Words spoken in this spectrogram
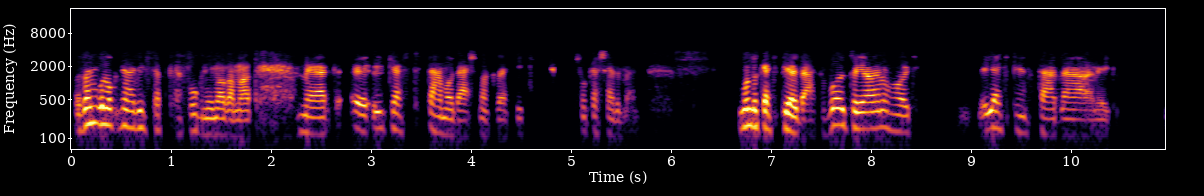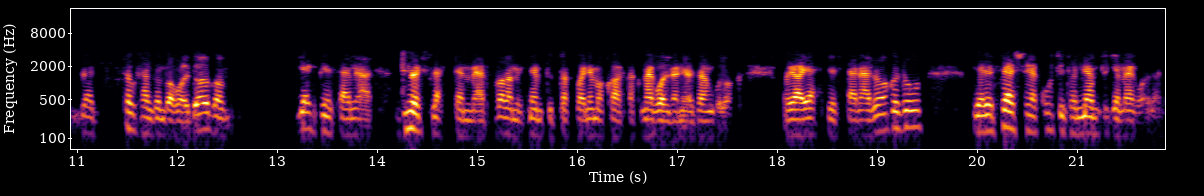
Az angoloknál vissza kell fogni magamat, mert ők ezt támadásnak veszik sok esetben. Mondok egy példát. Volt olyan, hogy egy jegypénztárnál, még Southamptonban volt dolgom, jegypénztárnál dühös lettem, mert valamit nem tudtak, vagy nem akartak megoldani az angolok, vagy a jegypénztárnál dolgozó. Ugye először elsőnek úgy tűnt, hogy nem tudja megoldani.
